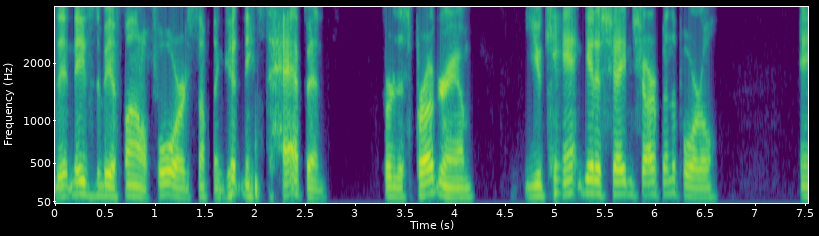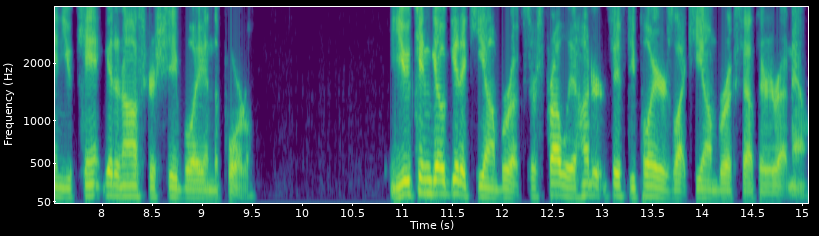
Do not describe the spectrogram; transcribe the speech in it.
It needs to be a Final Four. Something good needs to happen for this program. You can't get a Shaedon Sharpe in the portal, and you can't get an Oscar Tshiebwe in the portal. You can go get a Keion Brooks. There's probably 150 players like Keion Brooks out there right now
